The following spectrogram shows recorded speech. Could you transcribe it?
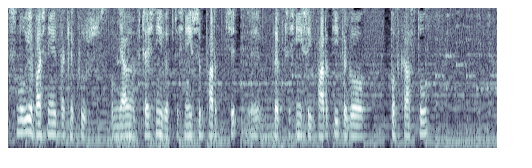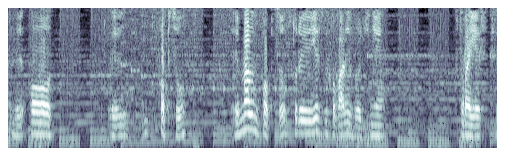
snuje właśnie, tak jak już wspomniałem wcześniej, we, wcześniejszej partii, we wcześniejszej partii tego podcastu o chłopcu, małym chłopcu, który jest wychowany w rodzinie, która jest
